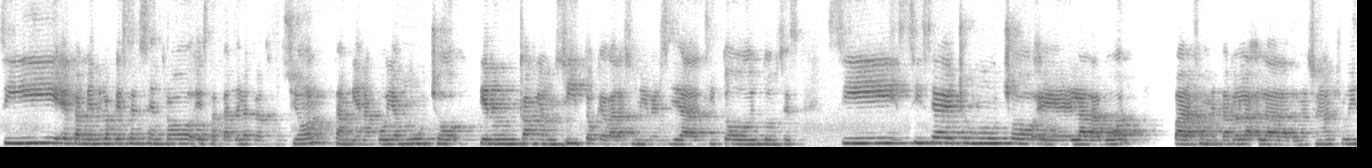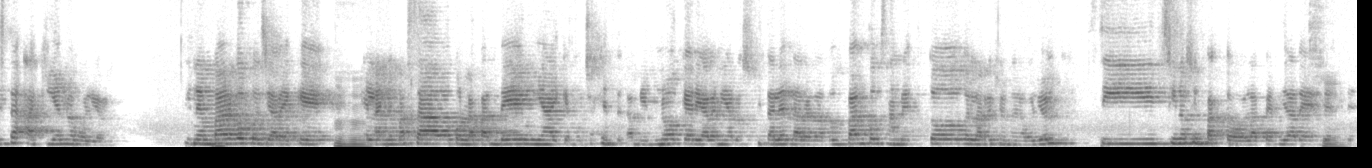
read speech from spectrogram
Sí, eh, también lo que es el Centro Estatal de la Transfusión también apoya mucho, tienen un camioncito que va a las universidades y todo, entonces sí, sí se ha hecho mucho eh, la labor para fomentar la, donación altruista aquí en Nuevo León. Sin embargo, pues ya ve que el año pasado con la pandemia y que mucha gente también no quería venir a los hospitales, la verdad, los bancos de sangre, todo de la región de Nuevo León, sí, sí nos impactó la pérdida de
